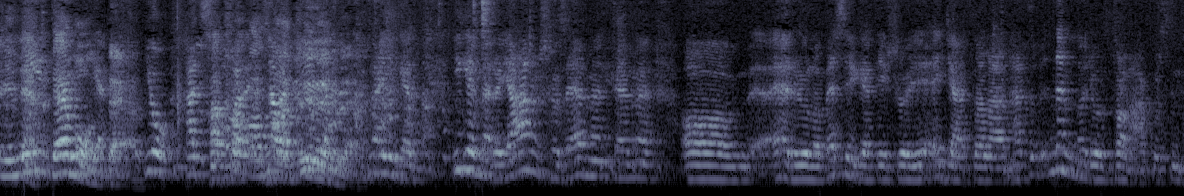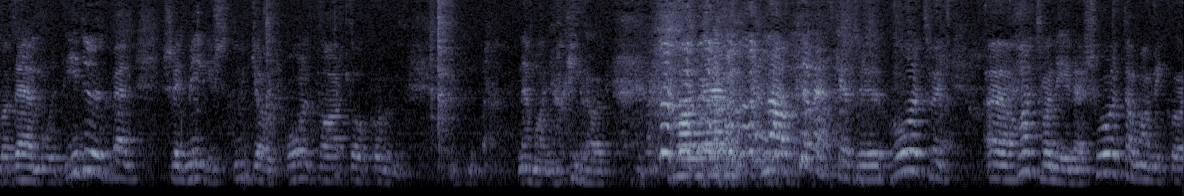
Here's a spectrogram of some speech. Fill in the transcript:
Én nem, te mondd el. Jó, hát Hát szóval, az na, igen, na igen, igen, mert a Jánoshoz elmentem a, erről a beszélgetésről, hogy egyáltalán, hát nem nagyon találkoztunk az elmúlt időkben, és hogy mégis tudja, hogy hol tartok, nem anyagilag, hanem, na a következő volt, hogy 60 éves voltam, amikor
